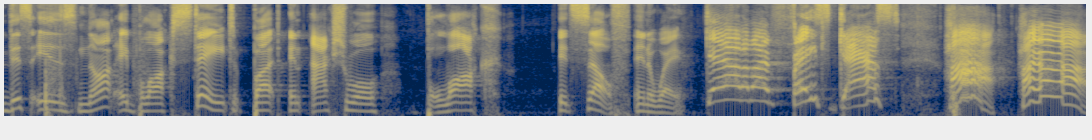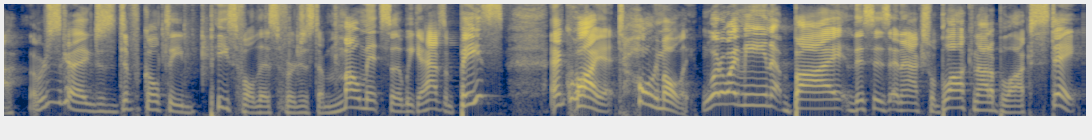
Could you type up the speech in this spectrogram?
this is not a block state but an actual block itself in a way Get out of my face, gas! Ha! Hi, ha, ha. We're just gonna just difficulty peaceful this for just a moment so that we can have some peace and quiet. Holy moly. What do I mean by this is an actual block, not a block state?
